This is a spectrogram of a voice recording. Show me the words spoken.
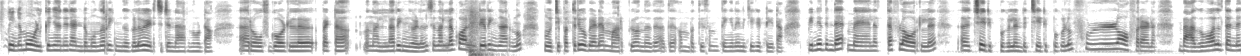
പിന്നെ മോൾക്ക് ഞാൻ രണ്ട് മൂന്ന് റിങ്ങുകൾ മേടിച്ചിട്ടുണ്ടായിരുന്നു കേട്ടോ. റോസ് ഗോൾഡിൽ പെട്ട നല്ല റിങ്ങുകൾ. എന്ന് വെച്ചാൽ നല്ല ക്വാളിറ്റി റിങ് ആയിരുന്നു നൂറ്റിപ്പത്ത് രൂപയാണ് എം ആർ പി വന്നത്. അത് അമ്പത്തി സംതിങ്ങിന് എനിക്ക് കിട്ടിയിട്ടാ. പിന്നെ ഇതിന്റെ മേലത്തെ ഫ്ലോറിൽ ചെരുപ്പുകളുണ്ട്. ചെരുപ്പുകളും ഫുൾ ഓഫറാണ് ബാഗ് പോലെ തന്നെ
